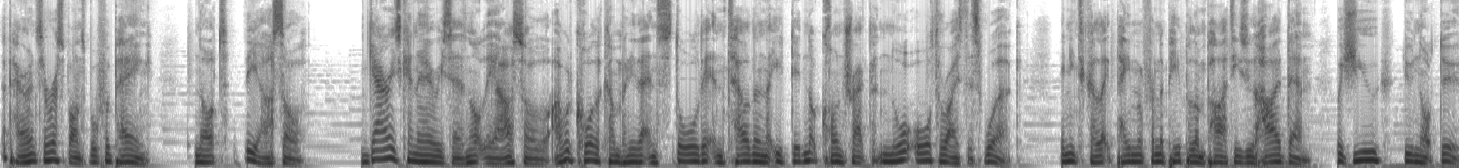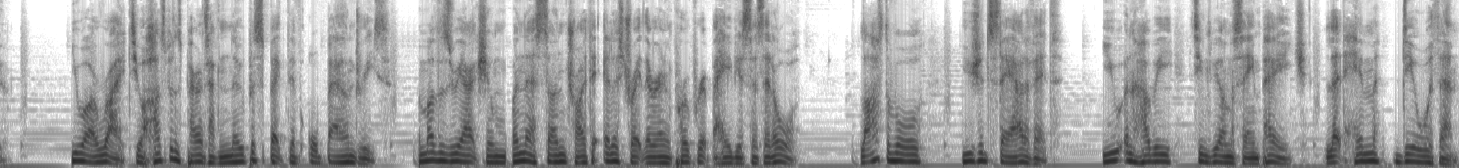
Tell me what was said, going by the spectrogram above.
the parents, are responsible for paying, not the arsehole. Gary's Canary says, not the arsehole. I would call the company that installed it and tell them that you did not contract nor authorize this work. They need to collect payment from the people and parties who hired them, which you do not do. You are right, your husband's parents have no perspective or boundaries. The mother's reaction when their son tried to illustrate their inappropriate behavior says it all. Last of all, you should stay out of it. You and hubby seem to be on the same page. Let him deal with them.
